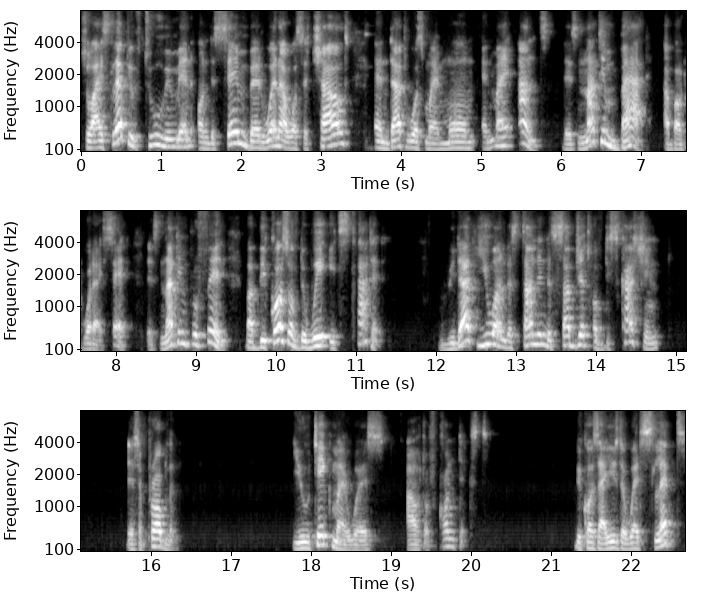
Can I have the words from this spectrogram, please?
So I slept with two women on the same bed when I was a child, and that was my mom and my aunt. There's nothing bad about what I said, there's nothing profane, but because of the way it started, without you understanding the subject of discussion, there's a problem you take my words out of context because I use the word slept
